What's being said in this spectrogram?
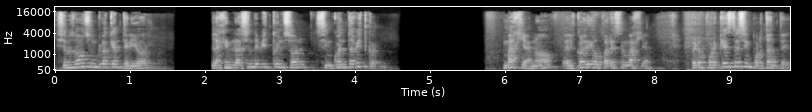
Si nos vamos un bloque anterior, la generación de Bitcoin son 50 Bitcoin. Magia, ¿no? El código parece magia. Pero ¿por qué esto es importante?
